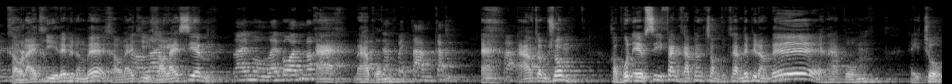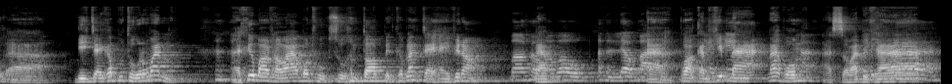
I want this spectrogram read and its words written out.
นเขาหลายที่ได้อพี่น้องเด้อเขาหลายที่เขาหลายเซียนลายหมองลายบอลเนาะอ่านะครับผม จะไปตามกันอะค่ะ เอาท่านผู้ชม ขอบคุณ FC แฟนคลับทั้งสองทุกท่านด้วยพี่น้องเด้อนะครับผมให้โชคอ่าดีใจกับผู้ถูกรางวัลอ่าคือเบาถาวาบ่ถูกสู่คำตอบเป็นกำลังใจให้พี่น้อง เบาเท่าครับมาเบาอันนั้นแล้วบาด อ่าพอกันคลิปหน้านะครับผมอะสวัสดีครับสวัสดีค่ะ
